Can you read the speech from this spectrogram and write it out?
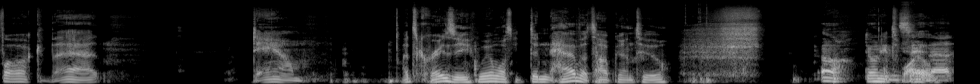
Fuck that. Damn. That's crazy. We almost didn't have a Top Gun 2. Oh, don't even say wild.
